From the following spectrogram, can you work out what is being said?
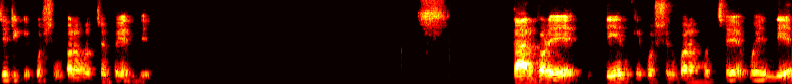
যেটিকে কোশ্চেন করা হচ্ছে হোয়েন দিয়ে। তারপরে দেন কে কোশ্চেন করা হচ্ছে হোয়েন দিয়ে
